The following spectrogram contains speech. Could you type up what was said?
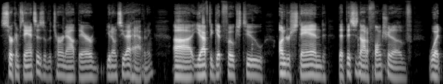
circumstances of the turnout there, you don't see that happening. Uh, you have to get folks to understand that this is not a function of what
